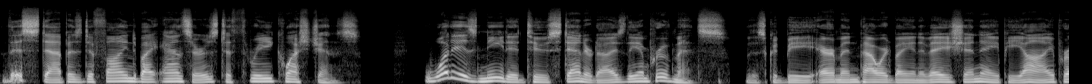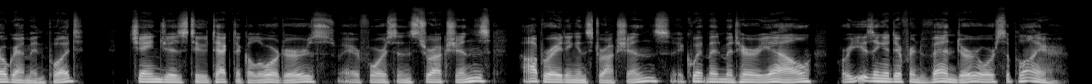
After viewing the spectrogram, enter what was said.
This step is defined by answers to three questions. What is needed to standardize the improvements? This could be Airman Powered by Innovation API program input changes to technical orders, Air Force instructions, operating instructions, equipment materiel, or using a different vendor or supplier.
